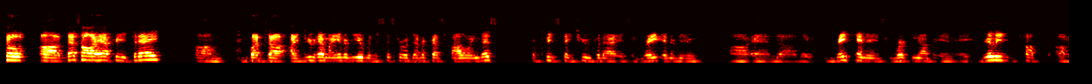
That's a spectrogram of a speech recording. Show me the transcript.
So uh, that's all I have for you today. Um, but uh, I do have my interview with the Cicero Democrats following this. So please stay tuned for that. It's a great interview. Uh, and uh, there's some great candidates working up in a really tough uh,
